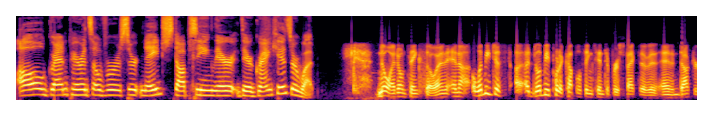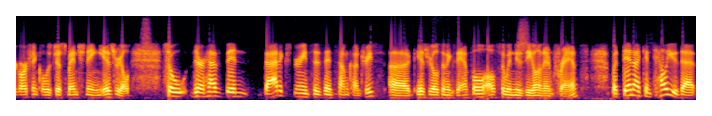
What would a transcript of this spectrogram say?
all grandparents over a certain age stop seeing their their grandkids, or what? No, I don't think so. And, and uh, let me just uh, let me put a couple of things into perspective. And Dr. Gorfinkel was just mentioning Israel. So there have been bad experiences in some countries. Uh, Israel is an example, also in New Zealand and France. But then I can tell you that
